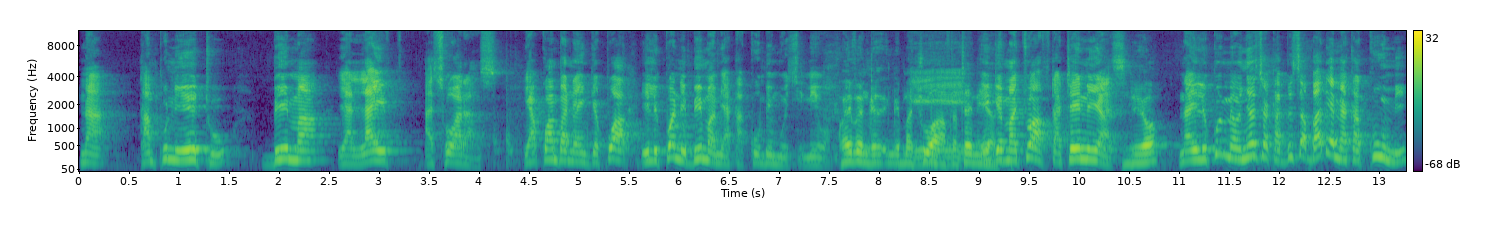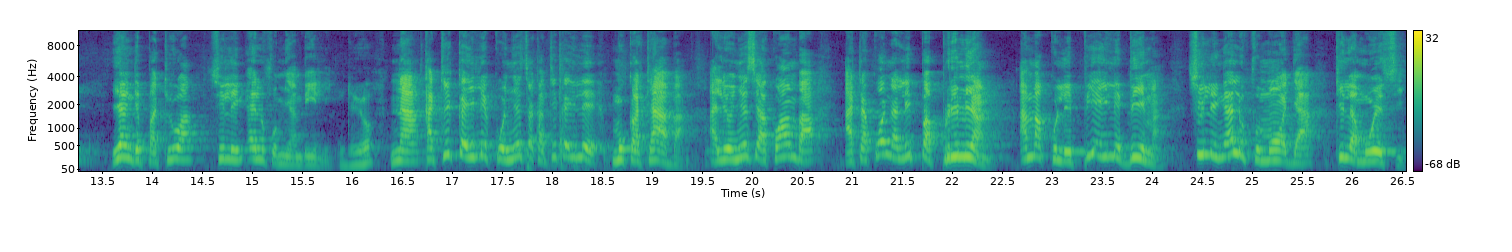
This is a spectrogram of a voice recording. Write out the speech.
na kampuni yetu, bima ya life assurance ya kwamba na ingekuwa ilikuwa ni bima miaka kumi mheshimiwa. Kwa hivyo inge- ingemachua after 10 years. Ingemachua after 10 years. Ndio. Na ilikuwa imeonyesha kabisa baada ya miaka kumi yeye angepatiwa shilingi elfu mia mbili. Ndio. na katika ile kuonyesha katika ile mkataba alionyesha kwamba atakuwa nalipa premium ama kulipia ile bima shilingi elfu moja kila mwezi.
